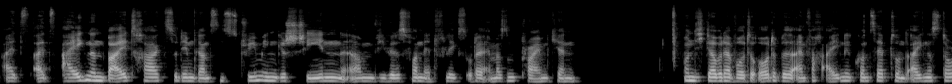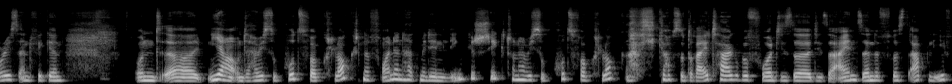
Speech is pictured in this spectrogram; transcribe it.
als, als eigenen Beitrag zu dem ganzen Streaming-Geschehen, ähm, wie wir das von Netflix oder Amazon Prime kennen. Und ich glaube, da wollte Audible einfach eigene Konzepte und eigene Stories entwickeln. Und äh, ja, und da habe ich so kurz vor Clock, eine Freundin hat mir den Link geschickt und habe ich so kurz vor Clock, ich glaube so drei Tage bevor diese, diese Einsendefrist ablief,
